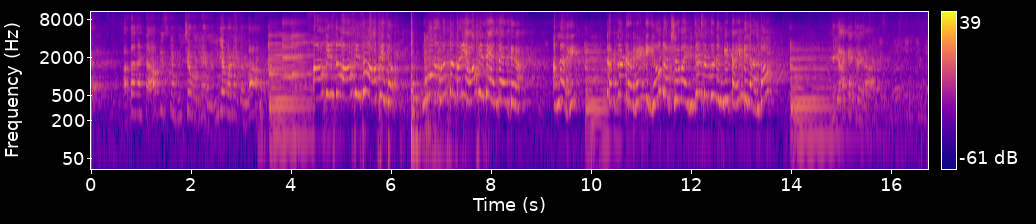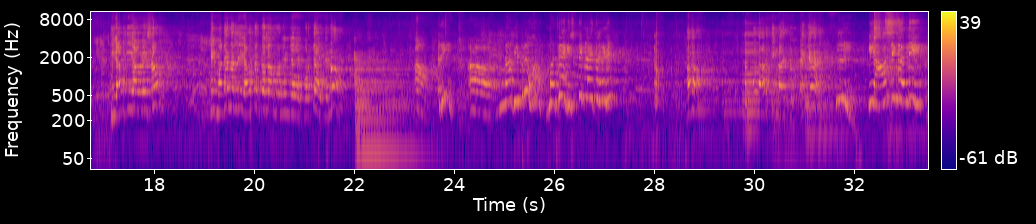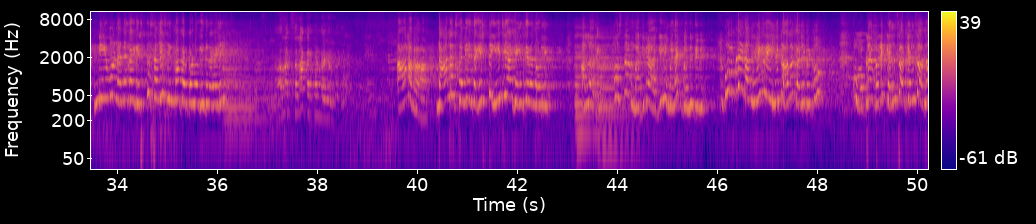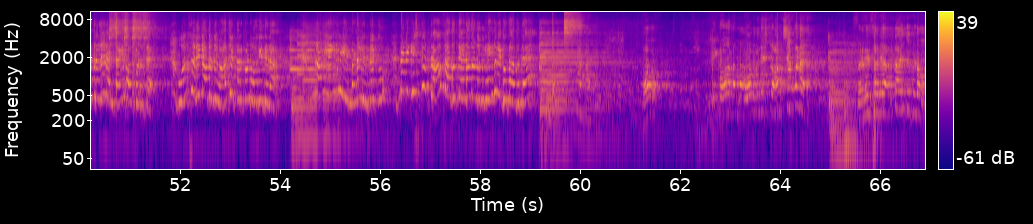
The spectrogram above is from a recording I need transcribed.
ಅರ್ಧ ಗಂಟೆ ಆಫೀಸ್ಗೆ ಮುಂಚೆ ಹೋದ್ರೆ ನನಗೆ ಒಳ್ಳೇದಲ್ವಾ? ಯಾಕೆ ಈ ಯಾಕೆ ಈ ಆವೇಶ? ಈ ಮನೆಯಲ್ಲಿ ಯಾವ ಥರದಲ್ಲಾದ್ರೂ ನಿಮ್ಗೆ ಕೊರತೆ ಆಯ್ತೇನೋ? ರೀ ನಾವಿಬ್ರು ಮದ್ವೆ ಆಗಿ ಎಷ್ಟು ತಿಂಗಳಾಯ್ತು ಹೇಳಿ? ಒಂದು ಆರು ತಿಂಗಳಾಯ್ತು. ಯಾಕೆ? ಹ್ಮ್ ಈ ಆರು ತಿಂಗಳಲ್ಲಿ ನೀವು ನನ್ನನ್ನ ಎಷ್ಟು ಸಲ ಸಿನಿಮಾ ಕರ್ಕೊಂಡು ಹೋಗಿದ್ದೀರಾ ಹೇಳಿ? ನಾಲ್ಕು ಸಲ ಕರ್ಕೊಂಡು ಕರ್ಕೊಂಡೋಗಿರ್ಬೋದು ಆಹಾ ನಾಲ್ಕು ಸಲ ಅಂತ ಎಷ್ಟು ಈಜಿಯಾಗಿ ಹೇಳ್ತೀರಾ ನೋಡಿ. ಅಲ್ಲ ರೀ, ಹೊಸದಾಗಿ ಮದ್ವೆ ಆಗಿ ಮನೆಗ್ ಬಂದಿದ್ದೀನಿ. ಒಬ್ಳೆ ನಾನು ಹೇಗ್ರಿ ಇಲ್ಲಿ ಕಾಲ ಕಳಿಬೇಕು? ಒಬ್ಳೆ ಬರೀ ಕೆಲಸ ಕೆಲಸ ಅನ್ನೋದ್ರಲ್ಲೇ ನನ್ನ ಟೈಮ್ ಹೋಗ್ಬಿಡುತ್ತೆ. ಒಂದ್ಸಲಿನಾದ್ರೂ ನೀವು ಆಚೆ ಕರ್ಕೊಂಡು ಹೋಗಿದ್ದೀರಾ? ನಾನು ಹೆಂಗ್ರಿ ಈ ಮನೇಲಿ ಇರ್ಬೇಕು? ನನಗೆ ಇಷ್ಟು ತ್ರಾಸ ಆಗುತ್ತೆ ಅನ್ನೋದು ನಿಮ್ಗೆ ಹೆಂಗ್ರಿ ಗೊತ್ತಾಗುತ್ತೆ? ಈಗ ನಮ್ಮ ಹೋಮ್ ಮಿನಿಸ್ಟರ್ ಆಕ್ಷೇಪಣೆ. ಸರಿ ಸರಿ, ಅರ್ಥ ಆಯ್ತು ಬಿಡು.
